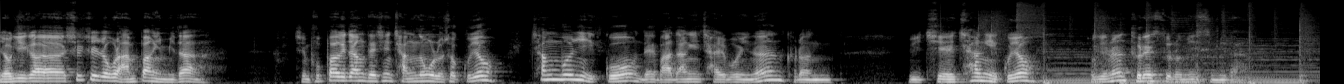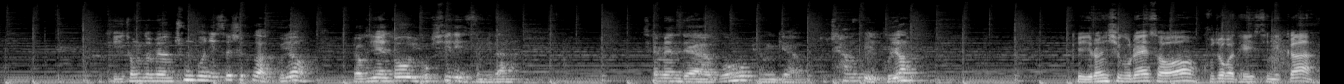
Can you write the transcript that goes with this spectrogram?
여기가 실질적으로 안방입니다. 지금 붙박이장 대신 장롱을 놓으셨고요. 창문이 있고 내 마당이 잘 보이는 그런 위치에 창이 있고요. 여기는 드레스룸이 있습니다. 이 정도면 충분히 쓰실 것 같고요. 여기에도 욕실이 있습니다. 세면대하고 변기하고 또 창도 있고요. 이런 식으로 해서 구조가 되어 있으니까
